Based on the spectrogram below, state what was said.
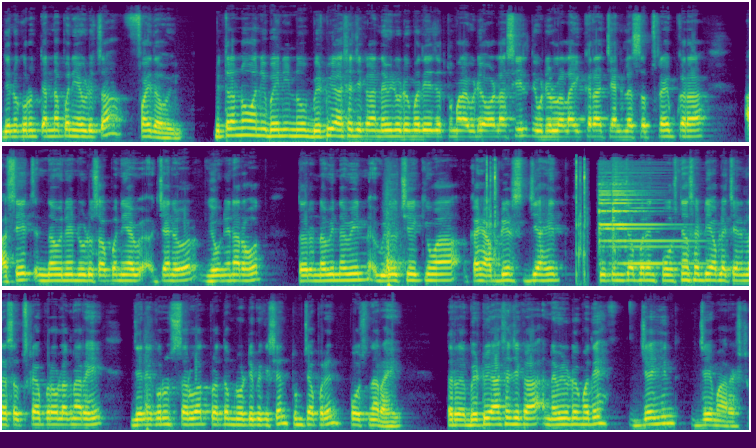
जेणेकरून त्यांना पण या व्हिडिओचा फायदा होईल. मित्रांनो आणि बहिणींनो भेटूया अशाच एका नवीन व्हिडिओमध्ये. जर तुम्हाला व्हिडिओ आवडला असेल तर व्हिडिओला लाईक करा चॅनलला सबस्क्राईब करा. असेच नवीन नवीन व्हिडिओज आपण या चॅनलवर घेऊन येणार आहोत. तर नवीन नवीन व्हिडिओचे किंवा काही अपडेट्स जे आहेत ते तुमच्यापर्यंत पोहोचण्यासाठी आपल्या चॅनलला सबस्क्राईब करावं लागणार आहे. जेणेकरून सर्वात प्रथम नोटिफिकेशन तुमच्यापर्यंत पोहोचणार आहे. तर भेटूया अशाच एका नवीन व्हिडिओमध्ये. जय हिंद जय महाराष्ट्र.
